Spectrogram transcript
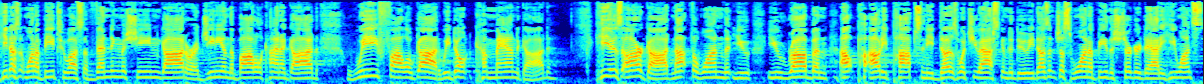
he doesn't want to be to us a vending machine God or a genie in the bottle kind of God. We follow God. We don't command God. He is our God, not the one that you, you rub and out, out he pops and he does what you ask him to do. He doesn't just want to be the sugar daddy. He wants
